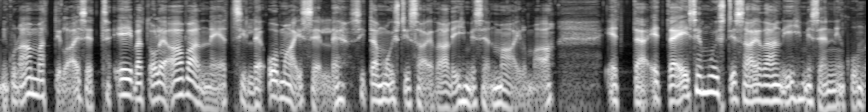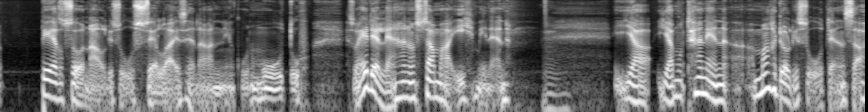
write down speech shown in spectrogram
niin kuin ammattilaiset eivät ole avanneet sille omaiselle sitä muistisairaan ihmisen maailmaa. Että, että ei se muistisairaan ihmisen niin kuin persoonallisuus sellaisenaan niin kuin muutu. Se on edelleen, hän on sama ihminen. Mm. Ja, ja, mutta hänen mahdollisuutensa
